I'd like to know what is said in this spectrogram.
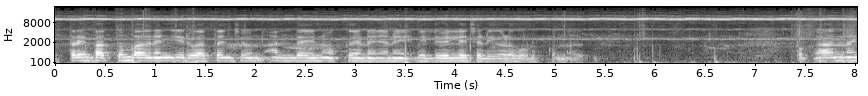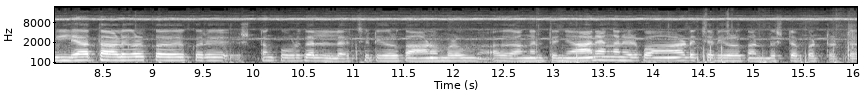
എത്രയും പത്തും പതിനഞ്ചും ഇരുപത്തഞ്ചും അൻപതിനും ഒക്കെയാണ് ഞാൻ വലിയ വലിയ ചെടികൾ കൊടുക്കുന്നത്. അപ്പോൾ കാരണം ഇല്ലാത്ത ആളുകൾക്ക് ഒരു ഇഷ്ടം കൂടുതലല്ല. ചെടികൾ കാണുമ്പോഴും അത് അങ്ങനത്തെ ഞാനങ്ങനെ ഒരുപാട് ചെടികൾ കണ്ട് ഇഷ്ടപ്പെട്ടിട്ട്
